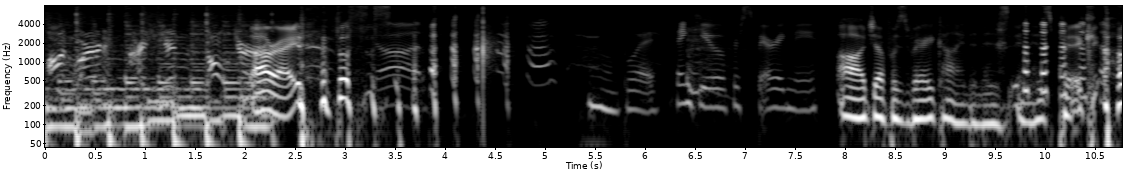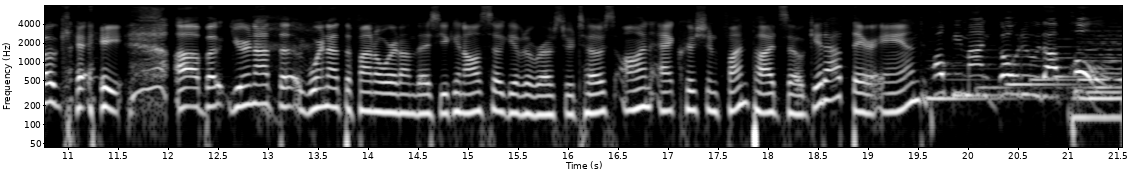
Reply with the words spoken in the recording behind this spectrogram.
Onward Christian Soldiers. All right. God boy. Thank you for sparing me. Uh, Jeff was very kind in his in his pick. okay, uh, but you're not the we're not the final word on this. You can also give it a roaster toast on at Christian Fun Pod. So get out there and Pokemon go to the polls.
